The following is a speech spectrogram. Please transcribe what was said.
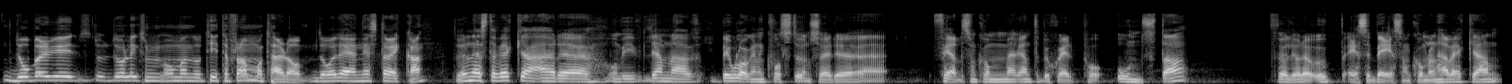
då börjar vi, då, då liksom, om man då tittar framåt här då, då är det nästa vecka. Då nästa vecka är det, om vi lämnar bolagen en kort stund, så är det Fed som kommer med räntebesked på onsdag. Följer då upp ECB som kommer den här veckan.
